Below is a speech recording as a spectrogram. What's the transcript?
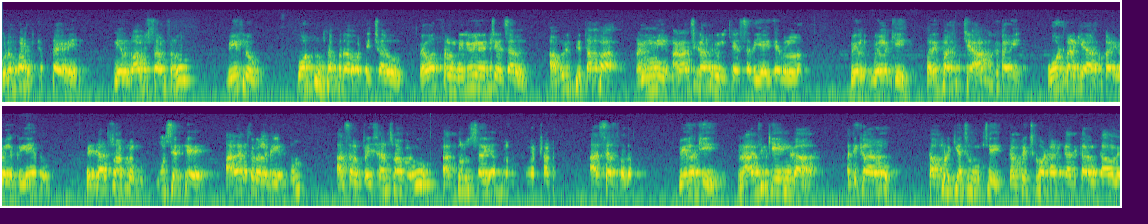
గుణపాఠం చెప్తాయని నేను భావిస్తాను వీళ్ళు కోర్టును తప్పుదా పట్టించారు వ్యవస్థలు నిర్వీర్యం చేశారు. అభివృద్ధి తప్ప అన్ని అరాచకాలు వీళ్ళు చేస్తారు ఈ ఐదేళ్ళలో వీళ్ళ వీళ్ళకి పరిపాలించే హక్కు కానీ ఓట్లు అడిగే హక్కు కానీ వీళ్ళకి లేదు. ప్రజాస్వామ్యం మూసెత్తే అర్హత వీళ్ళకి లేదు. అసలు ప్రజాస్వామ్యం హక్కులు సరిహద్దులు మాట్లాడడం హాస్యాస్పదం. వీళ్ళకి రాజకీయంగా అధికారం తప్పుడు కేసు నుంచి తప్పించుకోవడానికి అధికారం కావాలి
